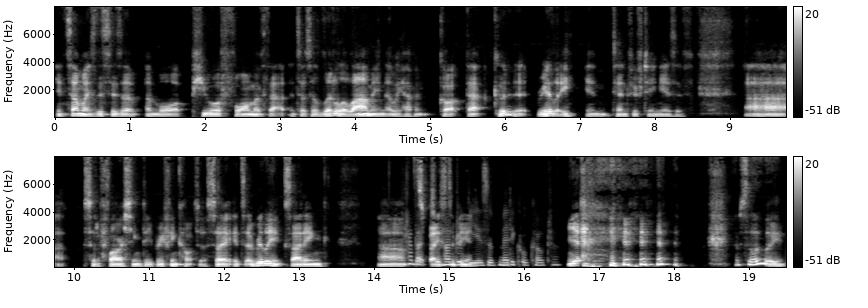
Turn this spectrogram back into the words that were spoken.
in some ways, this is a, a, more pure form of that. And so it's a little alarming that we haven't got that good at it, really, in 10, 15 years of uh, sort of flourishing debriefing culture. So it's a really exciting uh, How about space 200 to be in. years of medical culture? Yeah, absolutely.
